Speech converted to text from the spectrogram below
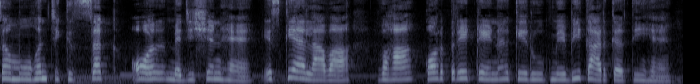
सम्मोहन चिकित्सक और मैजिशियन हैं। इसके अलावा वह कॉरपोरेट ट्रेनर के रूप में भी कार्य करती हैं।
